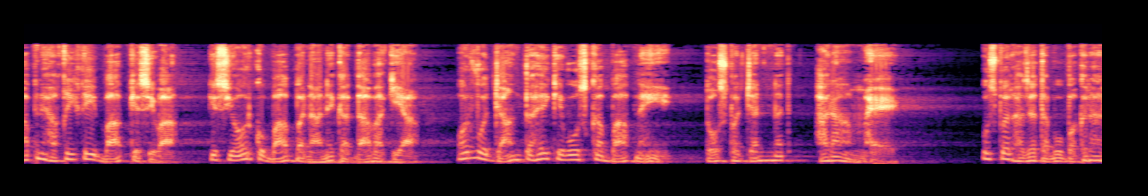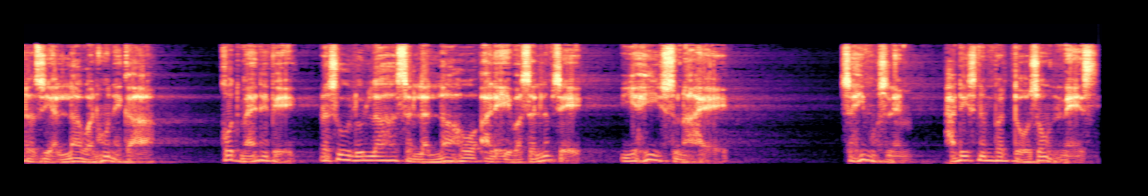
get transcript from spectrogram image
اپنے حقیقی باپ کے سوا کسی اور کو باپ بنانے کا دعویٰ کیا اور وہ جانتا ہے کہ وہ اس کا باپ نہیں، تو اس پر جنت حرام ہے۔ اس پر حضرت ابو بکرہ رضی اللہ عنہ نے کہا، خود میں نے بھی رسول اللہ صلی اللہ علیہ وسلم سے یہی سنا ہے۔ صحیح مسلم، حدیث نمبر دو سو انیس۔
